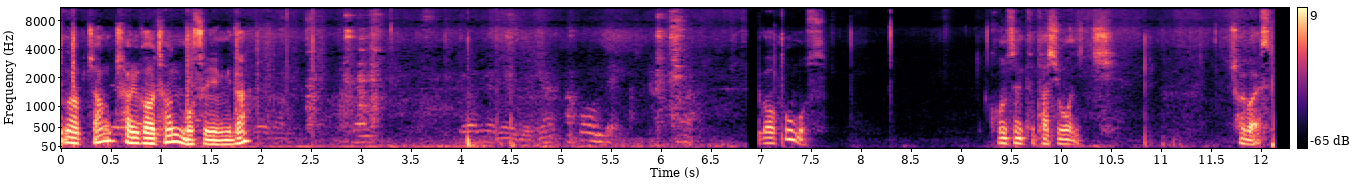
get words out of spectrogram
수납장 철거 전 모습입니다. 철거 후 모습. 콘센트 다시 원위치. 철거했습니다.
